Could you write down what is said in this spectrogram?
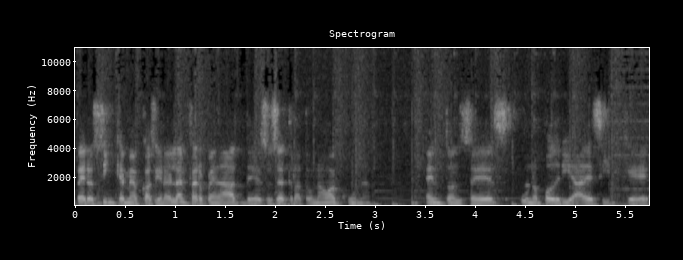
pero sin que me ocasione la enfermedad, de eso se trata una vacuna. Entonces uno podría decir que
